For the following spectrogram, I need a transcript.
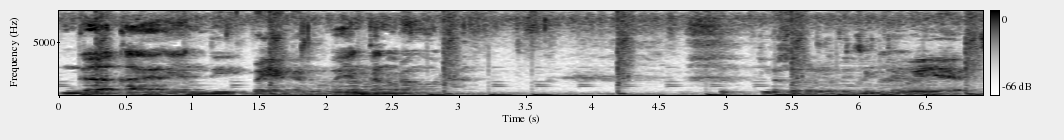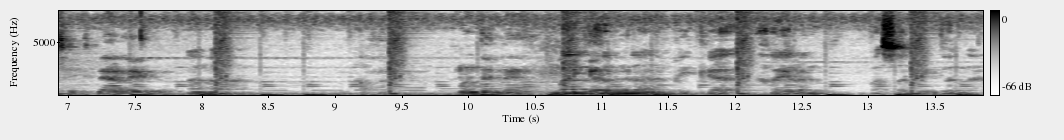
nggak kayak yang bayangkan dibayangkan orang-orang. Bener seru berarti sing dewe ya itu apa mandene Manzana bika khairan wasabi Mas.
